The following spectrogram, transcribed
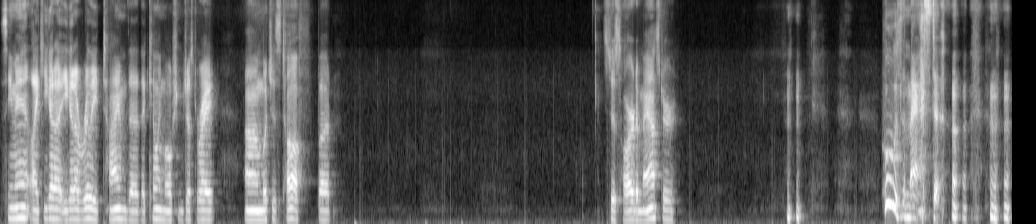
See, man, like you gotta you gotta really time the the killing motion just right, um, which is tough, but. It's just hard to master. Who's the master?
